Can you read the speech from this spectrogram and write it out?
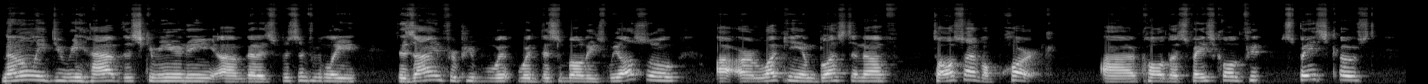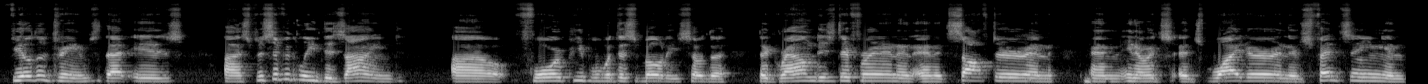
not only do we have this community um, that is specifically designed for people with, with disabilities, we also uh, are lucky and blessed enough to also have a park uh, called the Space Coast, Space Coast Field of Dreams that is uh, specifically designed uh, for people with disabilities. So the the ground is different and, and it's softer and and you know it's it's wider and there's fencing and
